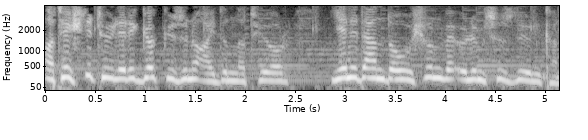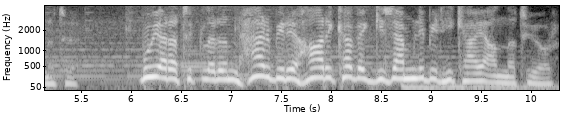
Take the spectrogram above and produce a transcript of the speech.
Ateşli tüyleri gökyüzünü aydınlatıyor. Yeniden doğuşun ve ölümsüzlüğün kanıtı. Bu yaratıkların her biri harika ve gizemli bir hikaye anlatıyor.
